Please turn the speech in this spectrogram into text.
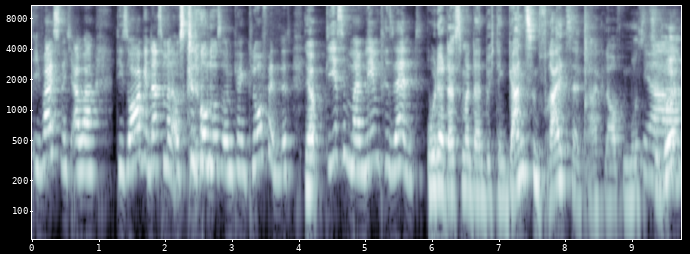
ich weiß nicht, aber die Sorge, dass man aufs Klo muss und kein Klo findet, Ja. die ist in meinem Leben präsent. Oder dass man dann durch den ganzen Freizeitpark laufen muss, Ja. zurück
